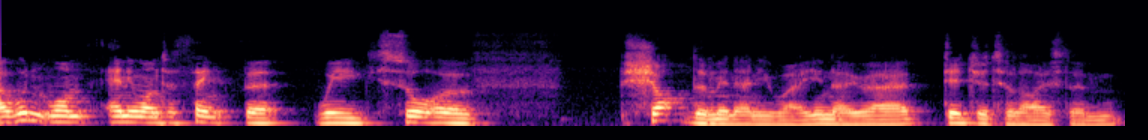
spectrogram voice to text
I wouldn't want anyone to think that we sort of shot them in any way, you know, uh, digitalized them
